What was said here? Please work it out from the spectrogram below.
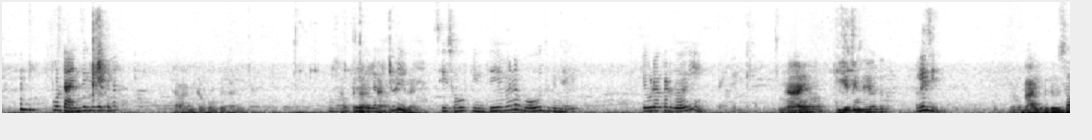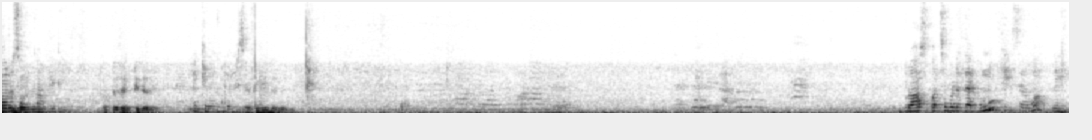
ପୁଅ ଟାଇମ୍ ଦେଖିଲି କେତେଟା ଟାଇମ୍ ତ ବହୁତ ହେଲାଣି ବହୁତ ହେଇଗଲା କିଚୁଡ଼ି ସେ ସବୁ ପିନ୍ଧିବେ ମାନେ ବହୁତ ପିନ୍ଧିବେ ଏଗୁଡ଼ା କାଟିଦେବା କି ନାଇଁ ହଁ କିଏ ପିନ୍ଧିବ ତ ଭଲେଛି ভাই কে দেবে সর সব কমপ্লিট কত সেটি দেবে আচ্ছা বন্ধ করে সেটি কি দেবে ব্রশ পছপটে দেবুনু ঠিক সে হবো নেই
